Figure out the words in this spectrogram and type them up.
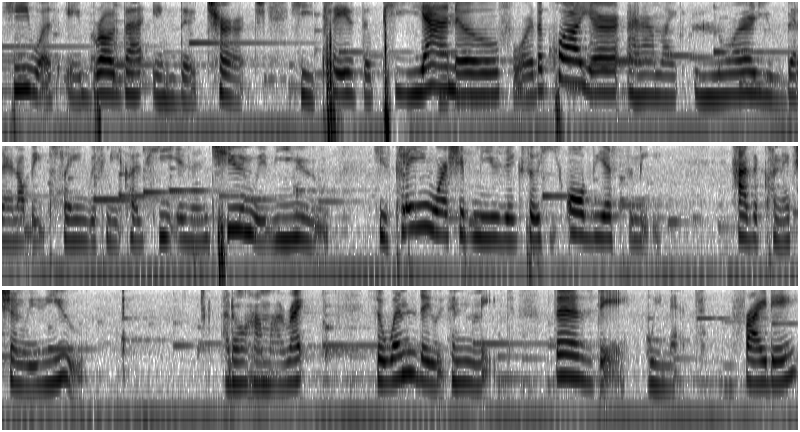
he was a brother in the church. He plays the piano for the choir, and I'm like, Lord, you better not be playing with me because he is in tune with you. He's playing worship music, so he obviously has a connection with you. I don't have my right. So Wednesday we couldn't meet. Thursday we met. Friday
